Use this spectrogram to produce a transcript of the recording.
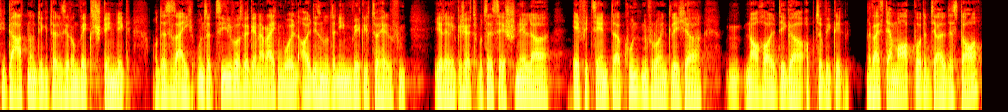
die Daten- und Digitalisierung wächst ständig. Und das ist eigentlich unser Ziel, was wir gerne erreichen wollen, all diesen Unternehmen wirklich zu helfen, ihre Geschäftsprozesse schneller, effizienter, kundenfreundlicher, nachhaltiger abzuwickeln. Das heißt, der Marktpotenzial ist da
